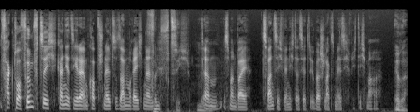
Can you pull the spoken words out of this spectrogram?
Faktor 50 kann jetzt jeder im Kopf schnell zusammenrechnen. 50. Hm. Ähm, ist man bei 20, wenn ich das jetzt überschlagsmäßig richtig mache. Irre.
